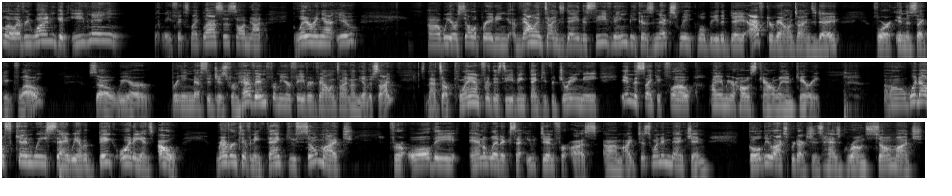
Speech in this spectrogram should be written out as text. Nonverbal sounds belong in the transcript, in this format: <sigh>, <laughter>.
Hello, everyone. Good evening. Let me fix my glasses so I'm not glaring at you. Uh, we are celebrating Valentine's Day this evening because next week will be the day after Valentine's Day for In the Psychic Flow. So we are bringing messages from heaven from your favorite Valentine on the other side. So that's our plan for this evening. Thank you for joining me in the Psychic Flow. I am your host, Carolan Carey. Uh, what else can we say? We have a big audience. Oh, Reverend Tiffany, thank you so much for all the analytics that you did for us. Um, I just want to mention Goldylocks Productions has grown so much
